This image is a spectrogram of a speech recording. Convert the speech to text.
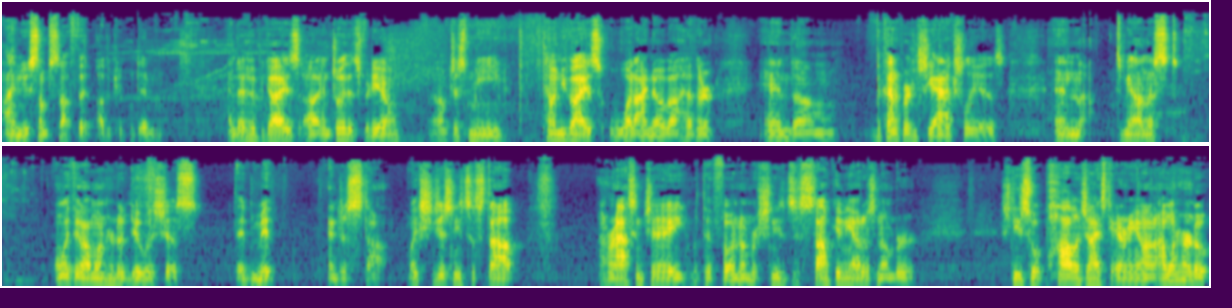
I knew some stuff that other people didn't. And I hope you guys uh, enjoy this video of just me telling you guys what I know about Heather and um, the kind of person she actually is. And to be honest, only thing I want her to do is just admit and just stop. Like she just needs to stop harassing Jay with the phone number. She needs to stop giving out his number. She needs to apologize to Ariana. I want her to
